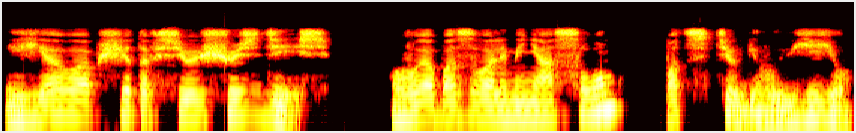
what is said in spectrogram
Я вообще-то все еще здесь. Вы обозвали меня ослом? Подстегиваю ее.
